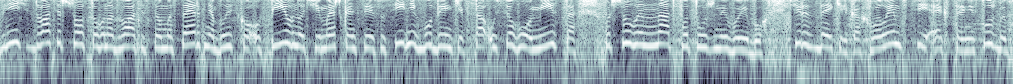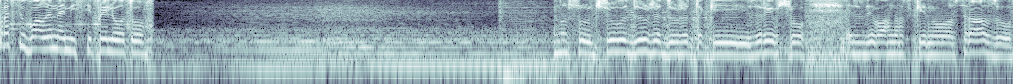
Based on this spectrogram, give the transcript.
В ніч з 26 на 27 серпня близько опівночі мешканці сусідніх будинків та усього міста почули надпотужний вибух. Через декілька хвилин всі екстрені служби працювали на місці прильоту. Ну що, чули дуже-дуже такий взрив, що з дивана скинуло зразу.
